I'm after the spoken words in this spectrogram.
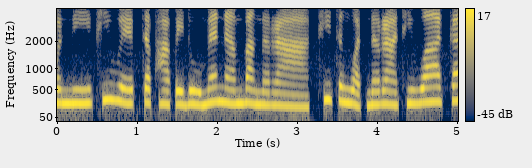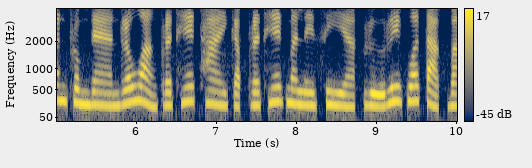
วันนี้พี่เวฟจะพาไปดูแม่น้ำบางนารา ที่จังหวัดนราธิวาสกั้นพรมแดนระหว่างประเทศไทยกับประเทศมาเลเซีย หรือเรียกว่าตากใบ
